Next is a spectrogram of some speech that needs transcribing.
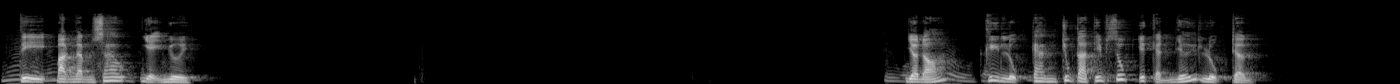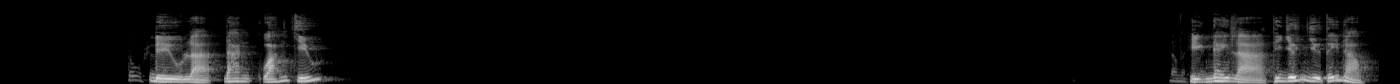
thì bạn làm sao dạy người? Do đó, khi lục căn chúng ta tiếp xúc với cảnh giới lục trần, đều là đang quán chiếu. Hiện nay là thế giới như thế nào?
